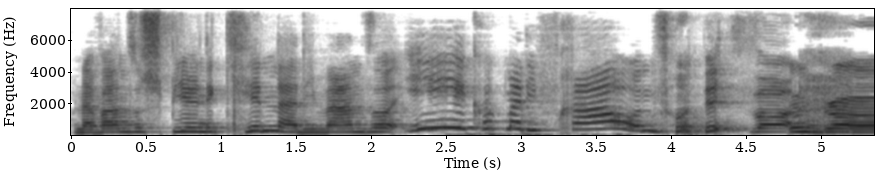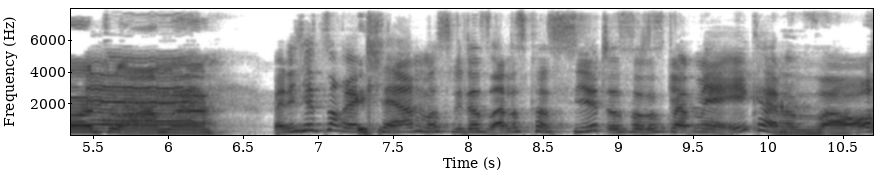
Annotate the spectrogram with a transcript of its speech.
Und da waren so spielende Kinder, die waren so, ih, guck mal die Frau und so. Ich so, oh Gott, du äh, Arme. Wenn ich jetzt noch erklären ich, muss, wie das alles passiert ist, so, das glaubt mir ja eh keine Sau.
